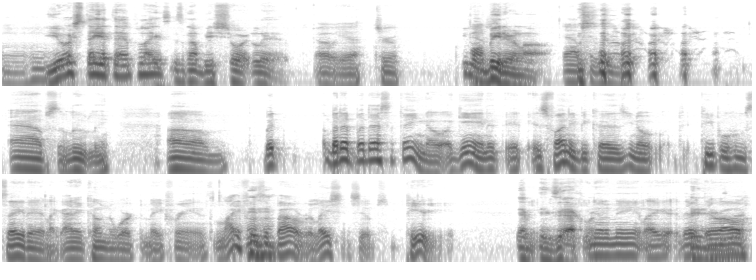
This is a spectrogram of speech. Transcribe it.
mm-hmm. your stay at that place is going to be short lived. Oh yeah, true. You won't be there long. Absolutely. Absolutely. Um, but but but that's the thing though. Again, it, it, it's funny because you know people who say that like I didn't come to work to make friends. Life is mm-hmm. about relationships. Period. Exactly. You know what I mean? Like they're yeah, they're exactly. all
